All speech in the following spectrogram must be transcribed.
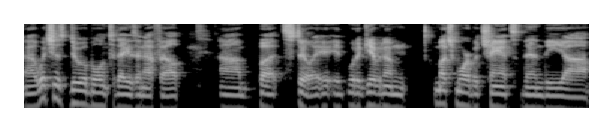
uh, which is doable in today's NFL. Um, but still, it, it, would have given them much more of a chance than the, uh,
